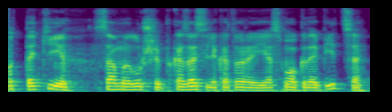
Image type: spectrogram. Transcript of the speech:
Вот такие самые лучшие показатели, которые я смог добиться.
